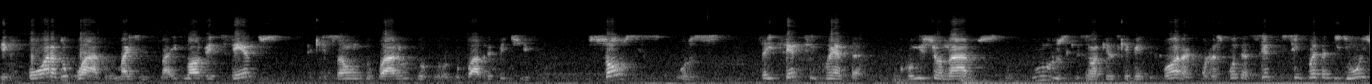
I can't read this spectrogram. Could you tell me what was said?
De fora do quadro, mais, mais 900 que são do quadro, do, do quadro efetivo. Só os, os 650 comissionados puros, que são aqueles que vêm de fora, correspondem a 150 milhões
